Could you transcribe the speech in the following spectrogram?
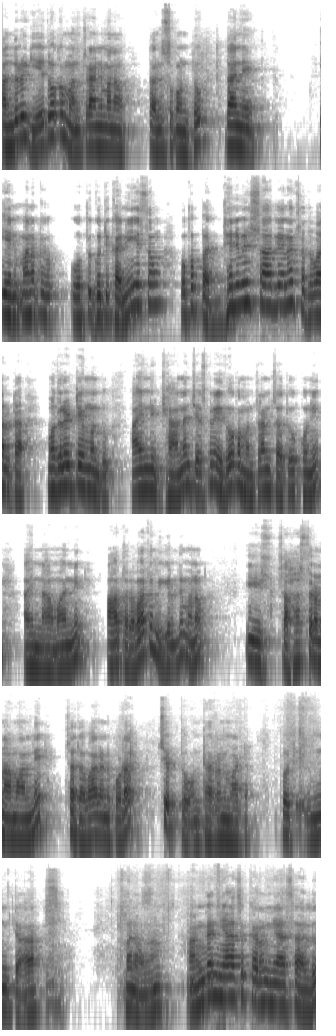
అందులో ఏదో ఒక మంత్రాన్ని మనం తలుసుకుంటూ దాన్ని ఏ మనకు ఓపికొద్ది కనీసం ఒక పద్దెనిమిది సార్లైనా చదవాలట. మొదలెట్టే ముందు ఆయన్ని ధ్యానం చేసుకుని ఏదో ఒక మంత్రాన్ని చదువుకొని ఆయన నామాన్ని ఆ తర్వాత మిగిలింది మనం ఈ సహస్రనామాల్ని చదవాలని కూడా చెప్తూ ఉంటారనమాట పోతే ఇంకా మనం అంగన్యాస కరన్యాసాలు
